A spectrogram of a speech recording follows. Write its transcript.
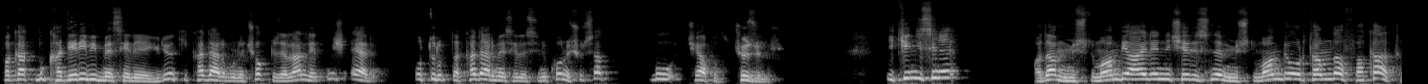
Fakat bu kaderi bir meseleye giriyor ki kader bunu çok güzel halletmiş. Eğer oturup da kader meselesini konuşursak bu şey yapılır, çözülür. İkincisine adam Müslüman bir ailenin içerisinde, Müslüman bir ortamda fakat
